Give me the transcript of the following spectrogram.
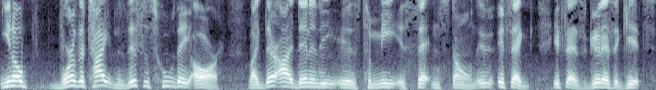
you know were the titans this is who they are like their identity is to me is set in stone. It, it's a, it's as good as it gets.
